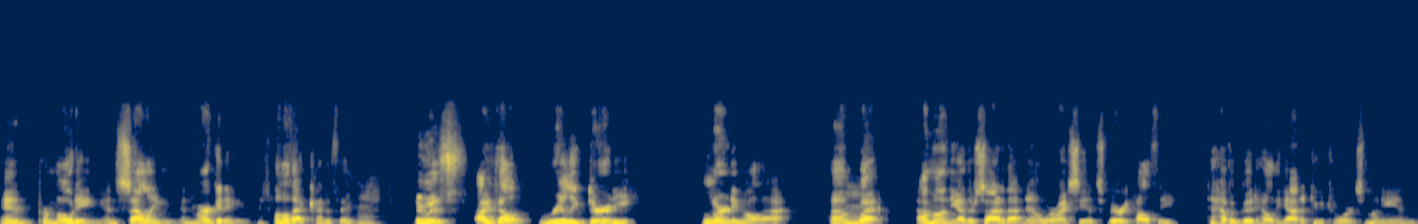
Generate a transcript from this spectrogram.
and promoting and selling and marketing and all that kind of thing mm-hmm. it was i felt really dirty learning all that um, mm. but i'm on the other side of that now where i see it's very healthy to have a good healthy attitude towards money and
